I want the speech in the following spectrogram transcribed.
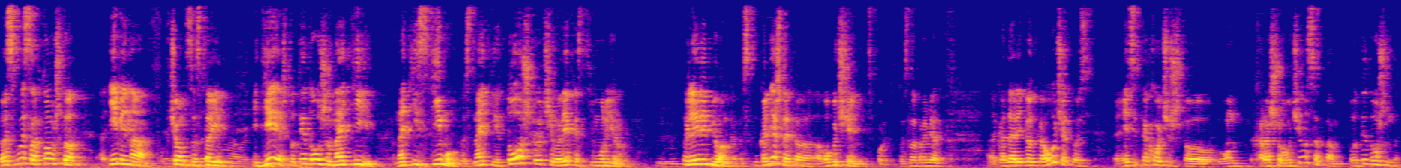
то есть смысл в том, что именно в чем состоит идея, что ты должен найти, найти стимул, то есть найти то, что человека стимулирует. Или ребенка. То есть, ну, конечно, это в обучении используют. То есть, например, э, когда ребенка учат, то есть, если ты хочешь, что он хорошо учился, там, то ты должен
